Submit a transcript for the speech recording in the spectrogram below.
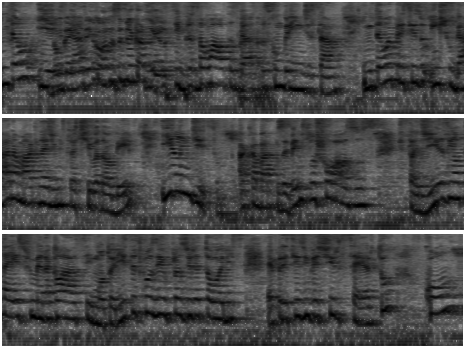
Então, e não ganhei gastam, nem quando recebi a carteira. E as cifras são altas, gastas com brindes, tá? Então é preciso enxugar a máquina administrativa da OB e, além disso, acabar com os eventos luxuosos, estadias em hotéis de primeira classe, motorista exclusivo para os diretores. É preciso investir certo com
